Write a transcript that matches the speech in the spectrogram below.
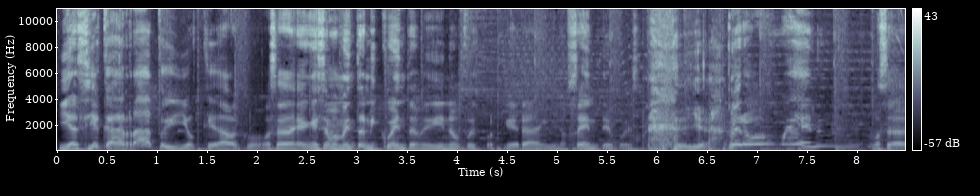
Y hacía cada rato y yo quedaba como, o sea, en ese momento ni cuenta me di, ¿no? Pues porque era inocente, pues. ya. Pero bueno, o sea,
